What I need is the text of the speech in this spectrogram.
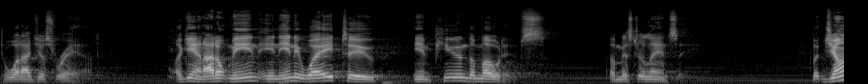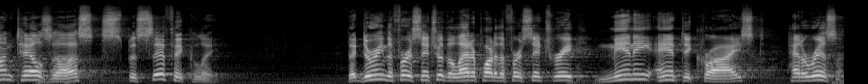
to what I just read. Again, I don't mean in any way to impugn the motives of Mr. Lindsey. But John tells us specifically that during the first century, the latter part of the first century, many antichrists had arisen.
